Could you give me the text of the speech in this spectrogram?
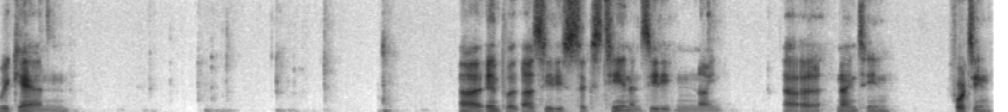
we can uh, input uh, CD16 and CD9, uh, 19, 14.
